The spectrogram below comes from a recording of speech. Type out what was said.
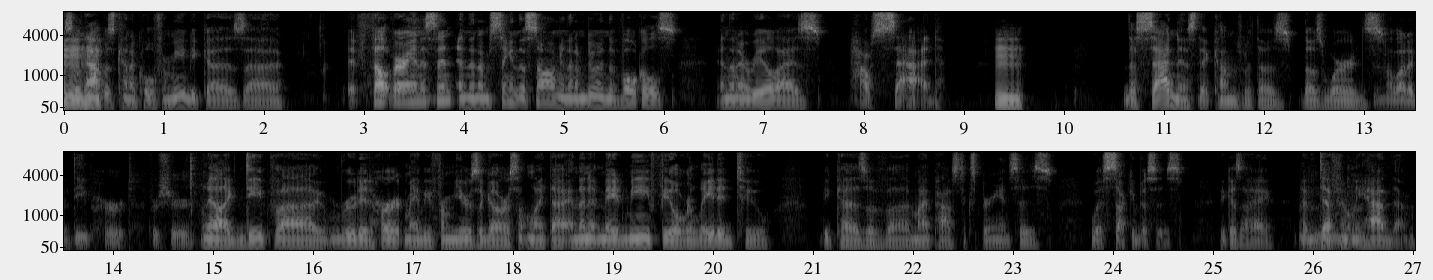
So Mhm. that was kind of cool for me because uh, it felt very innocent, and then I'm singing the song, and then I'm doing the vocals, and then I realize how sad Mm. the sadness that comes with those those words. A lot of deep hurt for sure. Yeah, like deep uh, rooted hurt, maybe from years ago or something like that, and then it made me feel related to because of uh, my past experiences with succubuses because I have definitely had them.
